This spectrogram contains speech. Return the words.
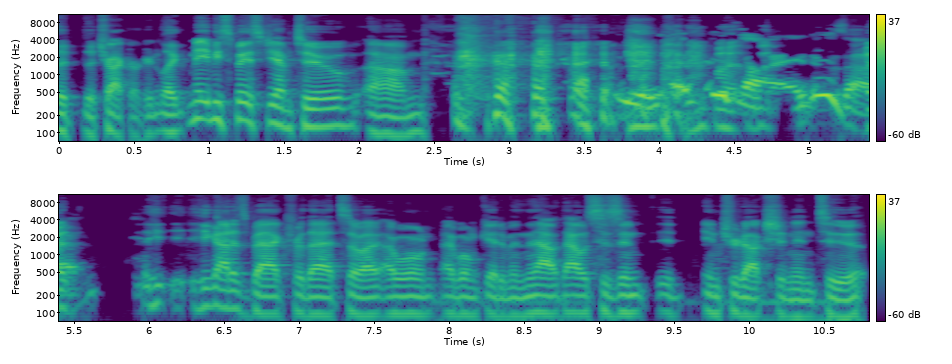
like, the the track record. Like maybe Space Jam 2. Um, he, got his back for that, so I, I, won't I won't get him. And that that was his in, introduction into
